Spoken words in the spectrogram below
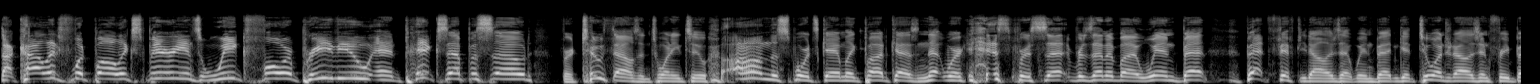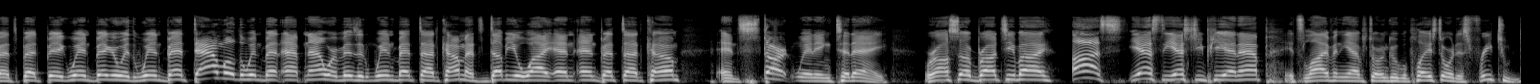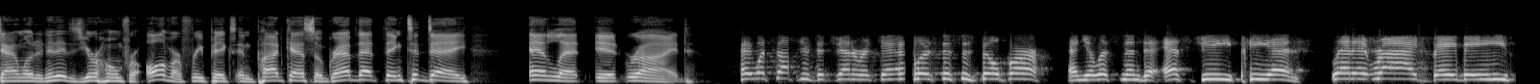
The college football experience week four preview and picks episode for 2022 on the Sports Gambling Podcast Network is present, presented by WynnBET. Bet $50 at WynnBET and get $200 in free bets. Bet big, win bigger with WynnBET. Download the WynnBET app now or visit wynnbet.com. That's W Y N N bet.com and start winning today. We're also brought to you by us. Yes, the SGPN app. It's live in the App Store and Google Play Store. It is free to download and it is your home for all of our free picks and podcasts. So grab that thing today and let it ride. Hey, what's up, you degenerate gamblers? This is Bill Burr, and you're listening to SGPN. Let it ride, baby.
